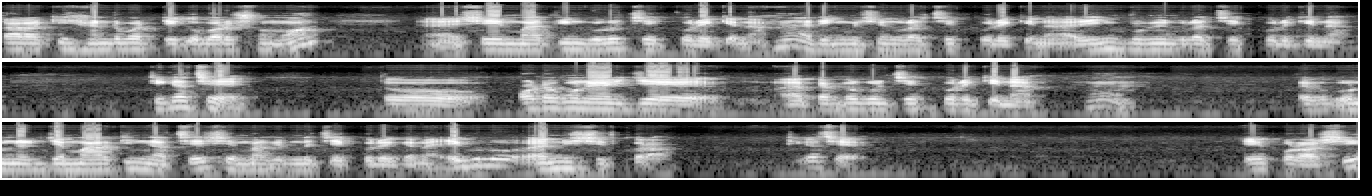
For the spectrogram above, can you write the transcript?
তারা কি হ্যান্ড ওভার টেক ওভারের সময় সেই মার্কিংগুলো চেক করে কিনা হ্যাঁ? রিং মেশিনগুলো চেক করে কিনা রিং প্রুভিংগুলো চেক করে কিনা, ঠিক আছে? তো অটোকনের যে পেপারগুলো চেক করে কিনা হ্যাঁ? পেপারগুলোর যে মার্কিং আছে, সেই মার্কিংগুলো চেক করে কিনা, এগুলো নিশ্চিত করা, ঠিক আছে? এরপর আসি।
